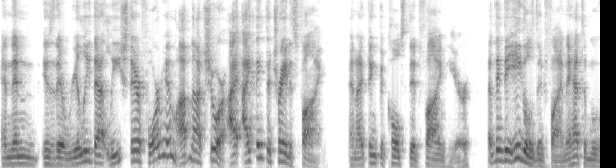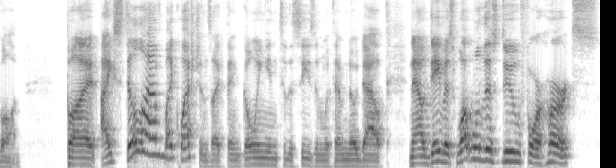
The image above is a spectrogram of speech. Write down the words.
And then is there really that leash there for him? I'm not sure. I, I think the trade is fine. And I think the Colts did fine here. I think the Eagles did fine. They had to move on. But I still have my questions, I think, going into the season with him, no doubt. Now, Davis, what will this do for Hurts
